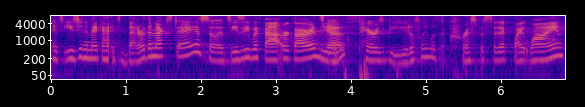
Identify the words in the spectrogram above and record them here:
It's easy to make. It's better the next day, so it's easy with that regards. Yes. It pairs beautifully with a crisp acidic white wine,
